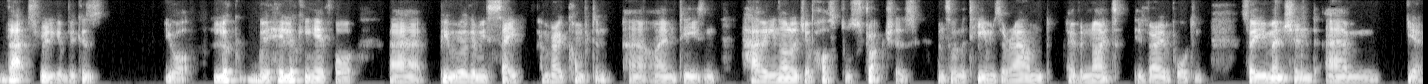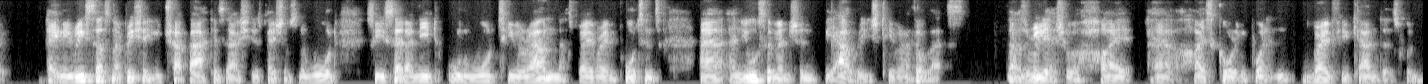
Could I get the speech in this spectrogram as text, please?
that's really good because you're look we're here looking here for uh, people who are going to be safe and very competent uh, IMTs, and having knowledge of hospital structures and some of the teams around overnight is very important. So you mentioned, um, you know, A&E resus, and I appreciate you track back and said actually there's patients on the ward. So you said I need all the ward team around, and that's very very important. Uh, and you also mentioned the outreach team, and I thought that's that was really actually a high uh, high scoring point, and very few candidates would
